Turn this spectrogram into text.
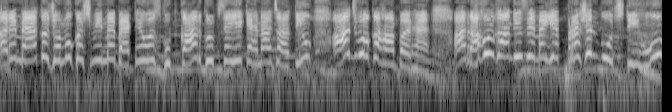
अरे मैं तो जम्मू कश्मीर में बैठे उस गुपकार ग्रुप से ये कहना चाहती हूँ, आज वो कहाँ पर है? और राहुल गांधी से मैं ये प्रश्न पूछती हूँ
